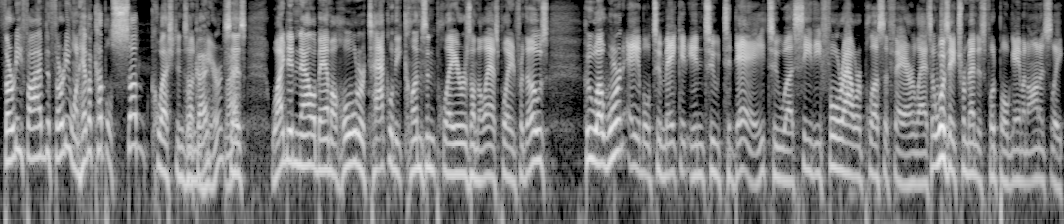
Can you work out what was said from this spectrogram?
35 to 31. Have a couple sub questions under here. It all right. says, why didn't Alabama hold or tackle the Clemson players on the last play? And for those who uh, weren't able to make it into today to uh, see the four hour plus affair last, it was a tremendous football game. And honestly,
